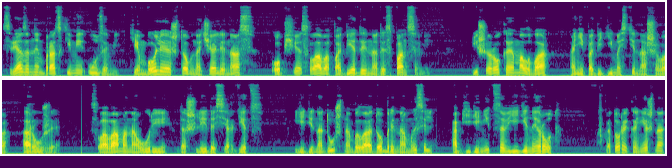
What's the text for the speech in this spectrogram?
связанным братскими узами. Тем более, что в начале нас общая слава победы над испанцами и широкая молва о непобедимости нашего оружия. Слова Манаурии дошли до сердец. Единодушно была одобрена мысль объединиться в единый род, в который, конечно,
